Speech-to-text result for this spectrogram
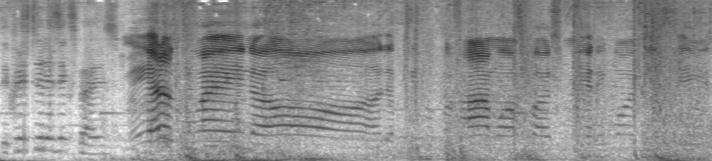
the crystal is exposed. Man, I just blame the, uh, the people behind One Punch Man. They want to be serious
